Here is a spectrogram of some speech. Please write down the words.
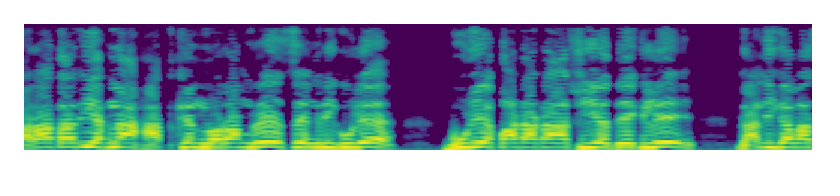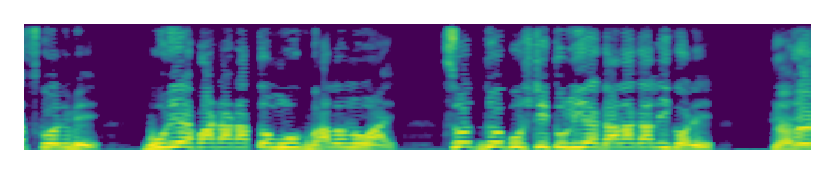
তাড়াতাড়ি একটা হাত খেন নরান রে চেংড়ি গুলে। বুড়ে পাটাটা আসিয়ে দেখলে গালি গালাজ করবে। বুড়ে পাটাটা তো মুখ ভালো নয় চোদ্দ গোষ্ঠী তুলিয়ে গালাগালি করে। ক্যারে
